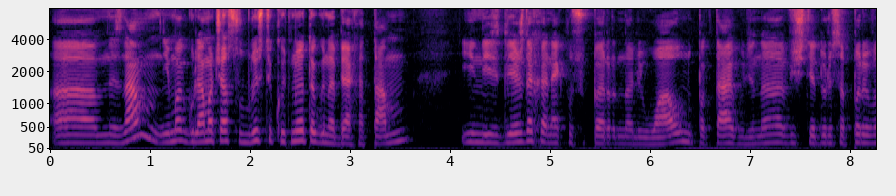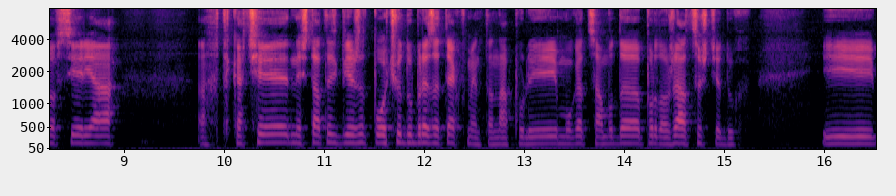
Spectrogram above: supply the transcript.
А, не знам, има голяма част от футболисти, които миналата година бяха там и не изглеждаха някакво супер, нали, вау, но пък тази година, вижте, дори са първи в серия А. А, така че нещата изглеждат повече добре за тях в момента. Наполи могат само да продължават същия дух. И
